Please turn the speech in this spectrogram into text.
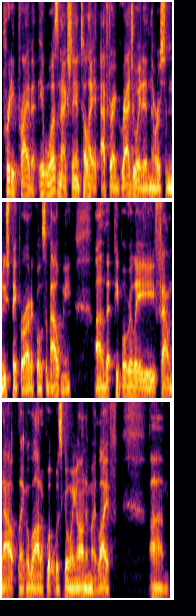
pretty private. It wasn't actually until I after I graduated and there were some newspaper articles about me uh, that people really found out like a lot of what was going on in my life. Um,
